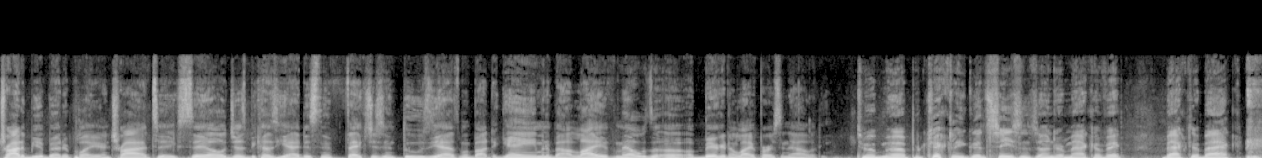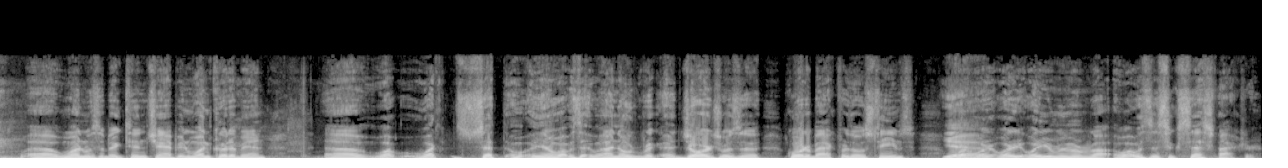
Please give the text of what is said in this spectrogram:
try to be a better player and try to excel. Just because he had this infectious enthusiasm about the game and about life, Mel was a, a bigger than life personality. Two uh, particularly good seasons under Mackovic, back to back. Uh, One was a Big Ten champion. One could have been. Uh, what what set you know what was it? I know Rick, uh, George was a quarterback for those teams. Yeah. What, what, what, do you, what do you remember about what was the success factor?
